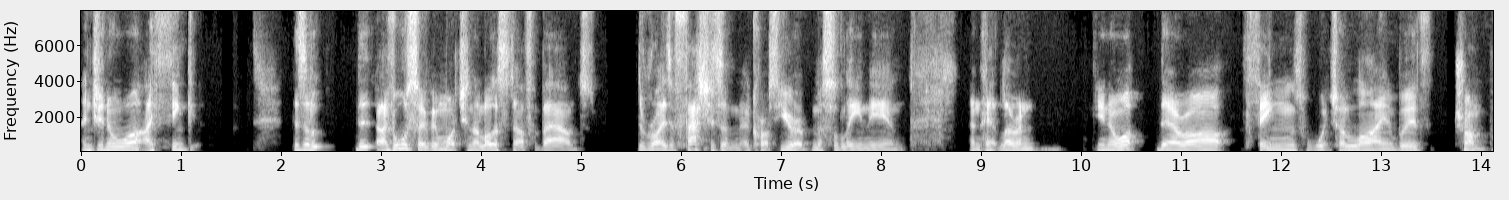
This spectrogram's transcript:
And you know what? I think there's a. I've also been watching a lot of stuff about the rise of fascism across Europe, Mussolini and and Hitler, and you know what? There are things which align with Trump.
